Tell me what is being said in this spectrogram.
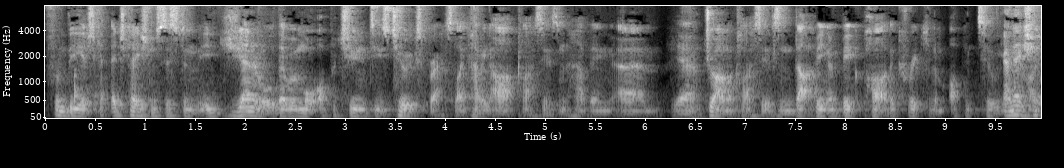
from the edu- education system in general, there were more opportunities to express, like having art classes and having um, Yeah. drama classes, and that being a big part of the curriculum up until you and in high school.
